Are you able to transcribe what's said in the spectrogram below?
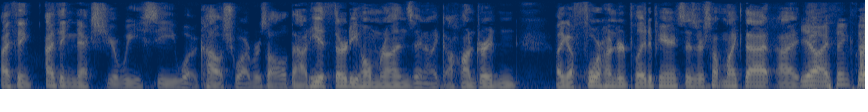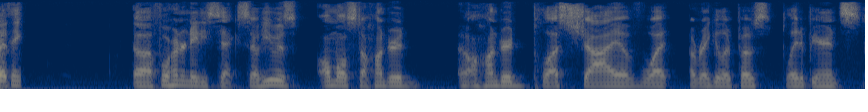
I think I think next year we see what Kyle Schwarber's all about. He had 30 home runs and like 100 and like a 400 plate appearances or something like that. I Yeah, I think that I think uh, 486. So he was almost 100, 100 plus shy of what a regular post plate appearance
